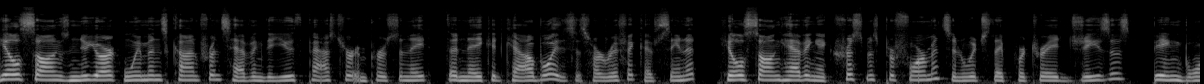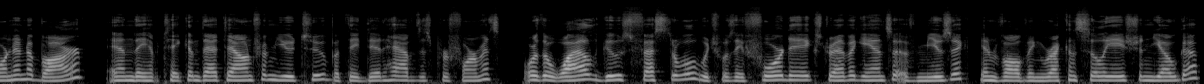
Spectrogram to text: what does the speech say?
Hillsong's New York Women's Conference having the youth pastor impersonate the naked cowboy. This is horrific. I've seen it. Hillsong having a Christmas performance in which they portrayed Jesus being born in a bar and they have taken that down from YouTube, but they did have this performance. Or the Wild Goose Festival, which was a four day extravaganza of music involving reconciliation yoga,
